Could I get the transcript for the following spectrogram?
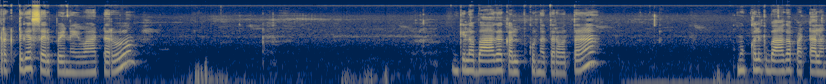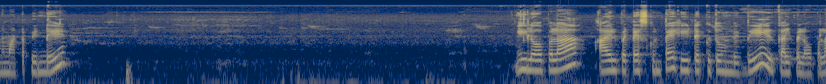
కరెక్ట్గా సరిపోయినాయి వాటరు. ఇంక ఇలా బాగా కలుపుకున్న తర్వాత ముక్కలకి బాగా పట్టాలన్నమాట పిండి. ఈ లోపల ఆయిల్ పెట్టేసుకుంటే హీట్ ఎక్కుతూ ఉండిద్ది ఇది కలిపే లోపల.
